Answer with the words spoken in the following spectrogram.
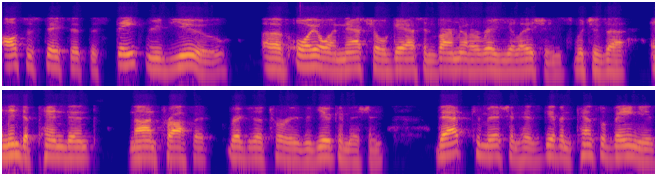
also states that the state review of oil and natural gas environmental regulations, which is a, an independent nonprofit regulatory review commission. That commission has given Pennsylvania's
